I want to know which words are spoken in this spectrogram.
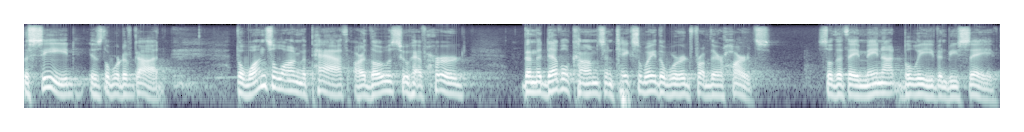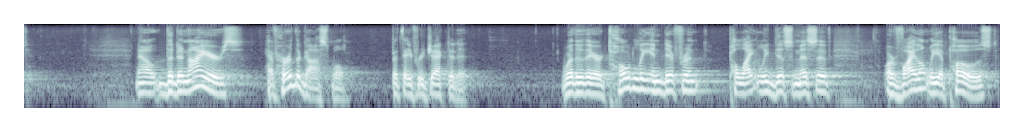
the seed is the word of God. The ones along the path are those who have heard, then the devil comes and takes away the word from their hearts, so that they may not believe and be saved. Now, the deniers have heard the gospel, but they've rejected it. Whether they are totally indifferent, politely dismissive, or violently opposed,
